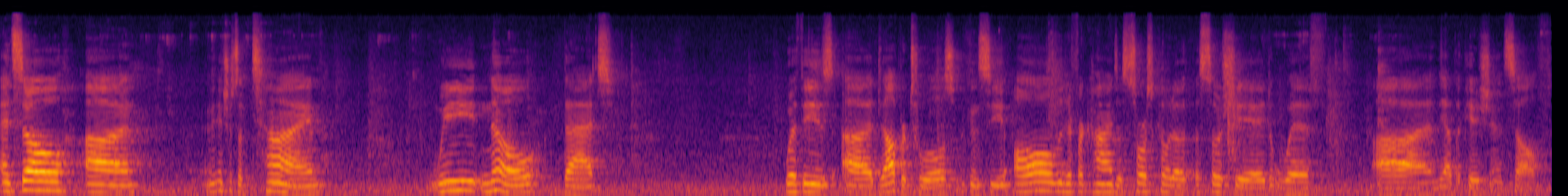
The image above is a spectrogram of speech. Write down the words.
And so, uh, in the interest of time, we know that with these uh, developer tools, we can see all the different kinds of source code associated with uh, the application itself.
